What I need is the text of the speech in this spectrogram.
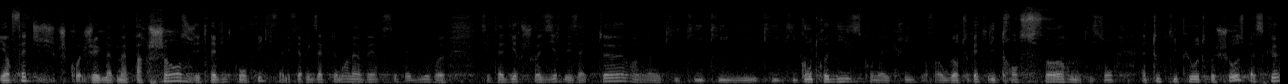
Et, en fait, je, crois, j'ai par chance, j'ai très vite compris qu'il fallait faire exactement l'inverse, c'est-à-dire, euh, choisir des acteurs qui, contredisent ce qu'on a écrit, enfin, ou en tout cas qui le transforment, qui sont un tout petit peu autre chose, parce que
